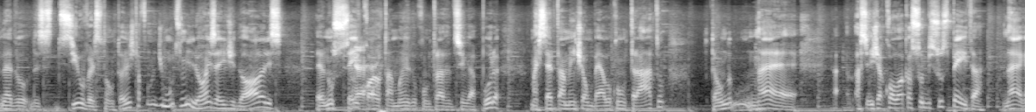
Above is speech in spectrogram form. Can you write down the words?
né, do, de Silverstone, então a gente tá falando de muitos milhões aí de dólares. Eu não sei é. qual é o tamanho do contrato de Singapura, mas certamente é um belo contrato. Então, né, assim, já coloca sob suspeita, né,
